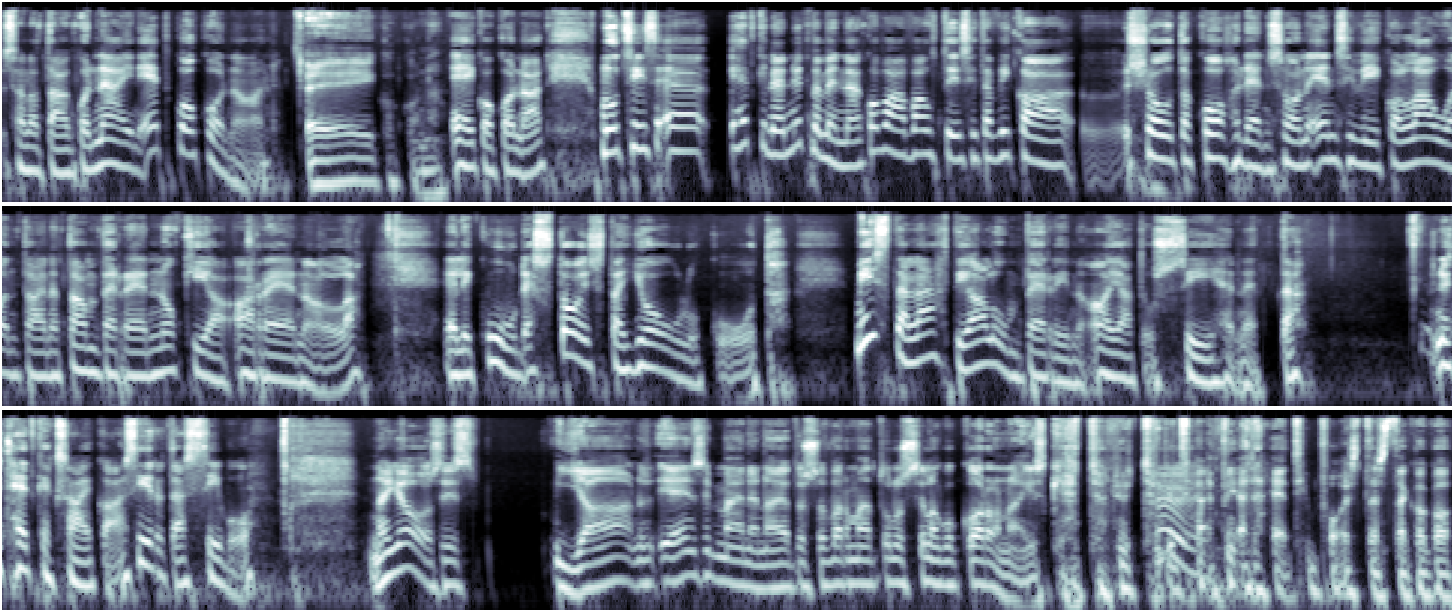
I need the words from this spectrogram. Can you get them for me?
sanotaanko näin, et kokonaan. Ei kokonaan. Ei kokonaan. Mutta siis öö, hetkinen, nyt me mennään kovaa vauhtia sitä vikaa showta kohden. Se on ensi viikon lauantaina Tampereen Nokia-areenalla. Eli 16. joulukuuta. Mistä lähti alun perin ajatus siihen, että nyt hetkeksi aikaa, siirrytään sivuun. No joo, siis ja no, ensimmäinen ajatus on varmaan tullut silloin, kun korona iski, että nyt pitää hmm. viedä heti pois tästä koko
